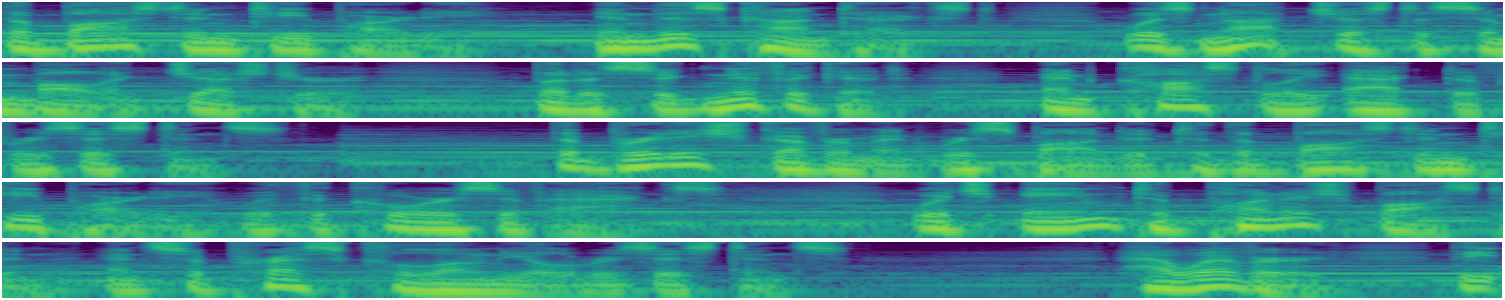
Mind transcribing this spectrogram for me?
The Boston Tea Party, in this context, was not just a symbolic gesture, but a significant and costly act of resistance. The British government responded to the Boston Tea Party with the coercive acts, which aimed to punish Boston and suppress colonial resistance. However, the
